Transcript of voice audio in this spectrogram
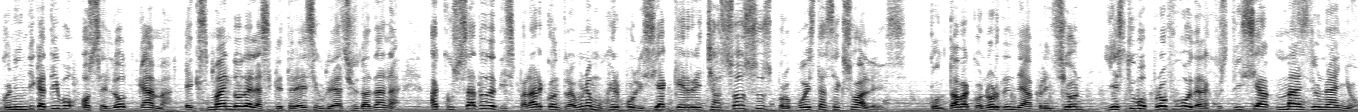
con indicativo Ocelot Gama, exmando de la Secretaría de Seguridad Ciudadana, acusado de disparar contra una mujer policía que rechazó sus propuestas sexuales. Contaba con orden de aprehensión y estuvo prófugo de la justicia más de un año.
